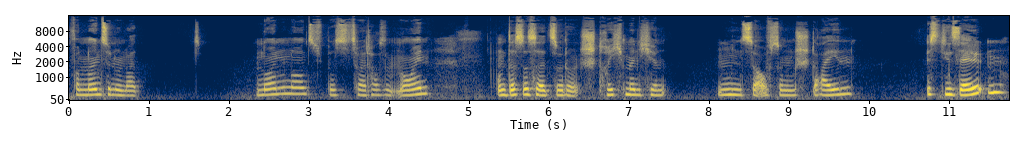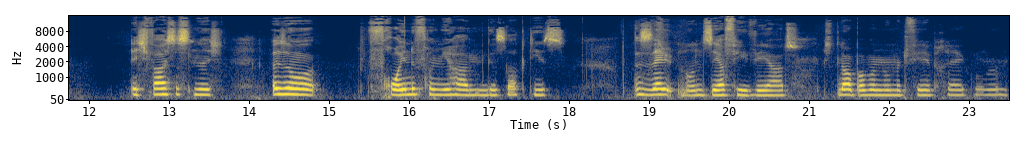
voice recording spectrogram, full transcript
von 1999 bis 2009. Und das ist halt so eine Strichmännchen Münze auf so einem Stein. Ist die selten? Ich weiß es nicht. Also Freunde von mir haben gesagt, die ist selten und sehr viel wert. Ich glaube aber nur mit Fehlprägungen.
